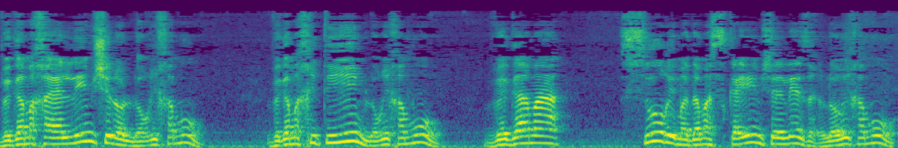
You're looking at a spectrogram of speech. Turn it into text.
וגם החיילים שלו לא ריחמו. וגם החיתיים לא ריחמו. וגם הסורים, הדמסקאים של אליעזר, לא ריחמו.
